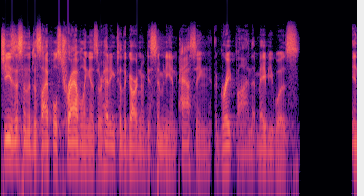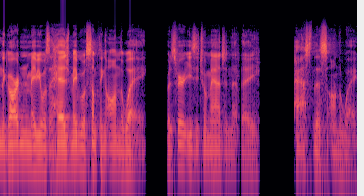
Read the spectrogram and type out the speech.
Jesus and the disciples traveling as they're heading to the Garden of Gethsemane and passing a grapevine that maybe was in the garden, maybe it was a hedge, maybe it was something on the way. But it's very easy to imagine that they passed this on the way.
